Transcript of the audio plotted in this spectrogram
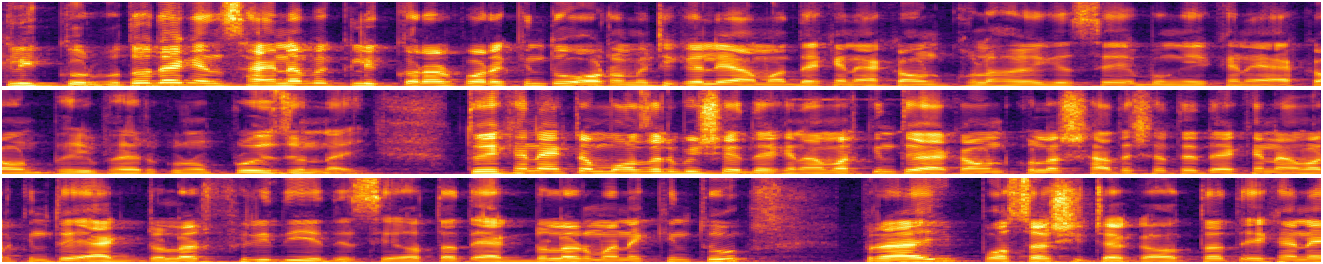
ক্লিক করব। তো দেখেন সাইন আপে ক্লিক করার পরে কিন্তু অটোমেটিক্যালি আমার দেখেন অ্যাকাউন্ট খোলা হয়ে গেছে এবং এখানে অ্যাকাউন্ট ভেরিফাইয়ের কোনো প্রয়োজন নাই। তো এখানে একটা মজার বিষয় দেখেন, আমার কিন্তু অ্যাকাউন্ট খোলার সাথে সাথে দেখেন আমার কিন্তু এক ডলার ফ্রি দিয়ে দিয়েছে। অর্থাৎ এক ডলার মানে কিন্তু প্রায় পঁচাশি টাকা। অর্থাৎ এখানে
